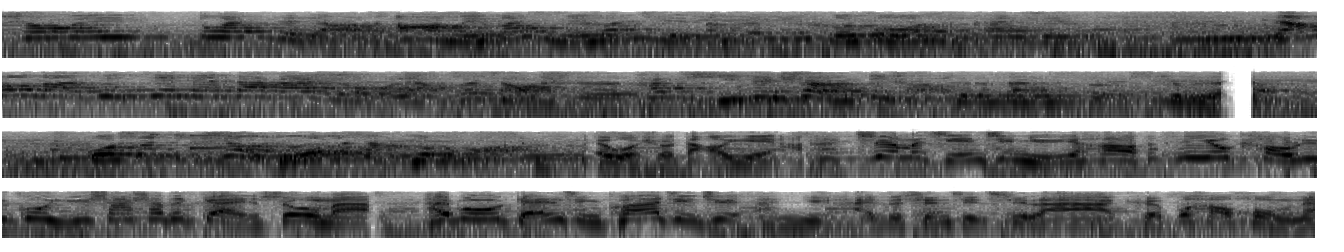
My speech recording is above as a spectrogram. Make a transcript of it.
稍微端着点儿啊，没关系没关系，能跟您合作我很开心。然后呢，就见面大概有两个小时，他提这事儿最少提了三次，是不是？我说你是有多不想用我？哎，我说导演啊，这么嫌弃女一号，你有考虑过于莎莎的感受吗？还不如赶紧夸几句，哎女孩子生起气来啊，可不好哄呢。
